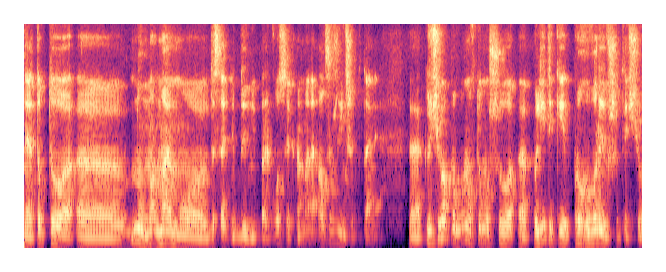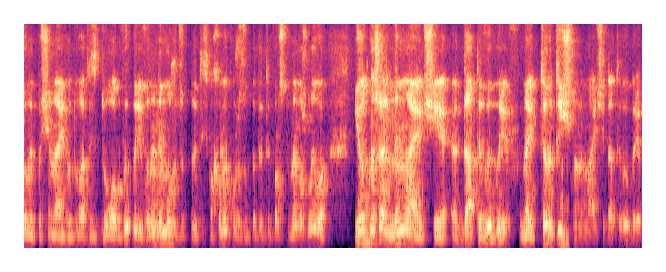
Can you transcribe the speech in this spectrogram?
Е, Тобто, е, ну, маємо достатньо дивні перекоси, як на мене, але це вже інше питання. Е, Ключова проблема в тому, що е, політики, проговоривши те, що вони починають готуватись до виборів, вони не можуть зупинитись. Маховик уже зупинити просто неможливо. І от, на жаль, не маючи е, дати виборів, навіть теоретично не маючи дати виборів,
